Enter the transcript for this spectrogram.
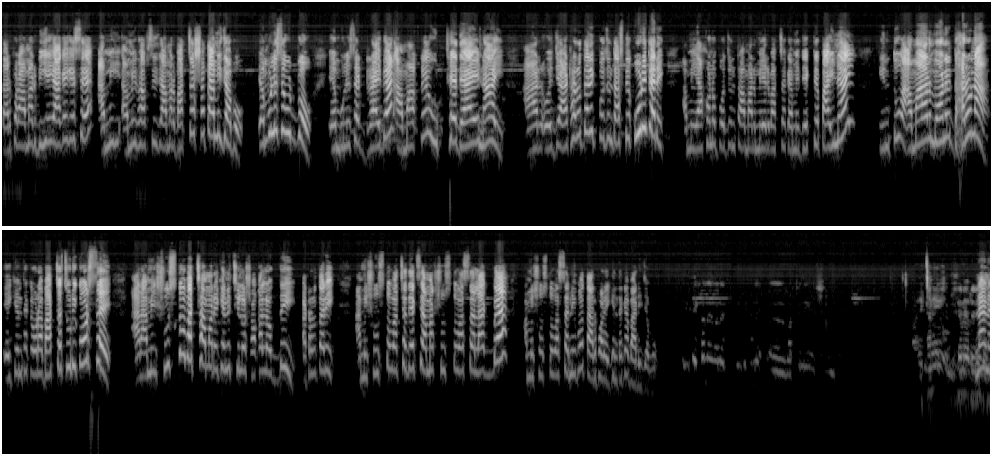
তারপর আমার বিয়ে আগে গেছে, আমি আমি ভাবছি যে আমার বাচ্চার সাথে আমি যাব। অ্যাম্বুলেন্সে উঠবো। অ্যাম্বুলেন্সের ড্রাইভার আমাকে উঠতে দেয় নাই। আর ওই যে আঠারো তারিখ পর্যন্ত আজকে কুড়ি তারিখ আমি এখনও পর্যন্ত আমার মেয়ের বাচ্চাকে আমি দেখতে পাই নাই। কিন্তু আমার মনের ধারণা এখান থেকে ওরা বাচ্চা চুরি করছে। আর আমি সুস্থ বাচ্চা আমার এখানে ছিল সকাল অবধি আঠারো তারিখ। আমি সুস্থ বাচ্চা দেখছি আমার সুস্থ বাচ্চা লাগবে আমি সুস্থ বাচ্চা নিব তারপর এখান থেকে বাড়ি যাব। না না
